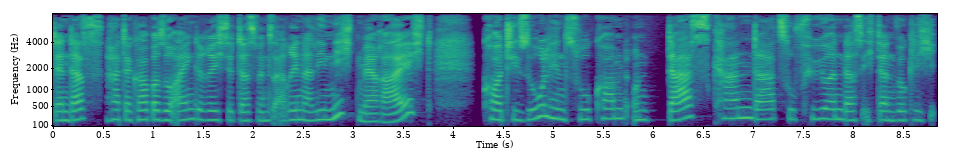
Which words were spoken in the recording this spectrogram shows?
Denn das hat der Körper so eingerichtet, dass wenn das Adrenalin nicht mehr reicht, Cortisol hinzukommt und das kann dazu führen, dass ich dann wirklich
